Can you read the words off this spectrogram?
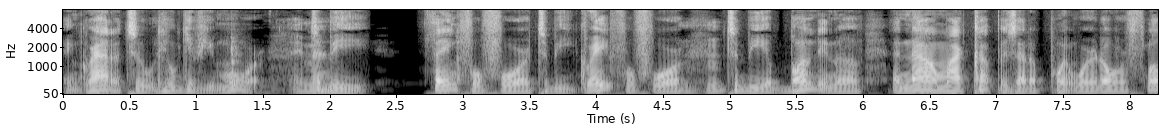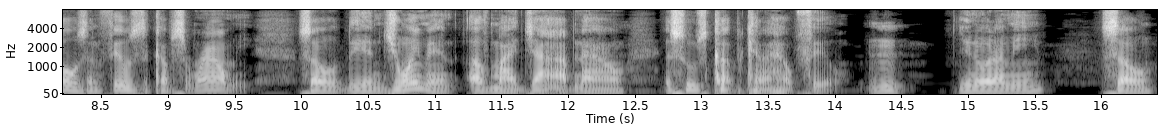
and gratitude, he'll give you more to be thankful for, to be grateful for, to be abundant of. And now my cup is at a point where it overflows and fills the cups around me. So the enjoyment of my job now is whose cup can I help fill? Mm. You know what I mean? So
